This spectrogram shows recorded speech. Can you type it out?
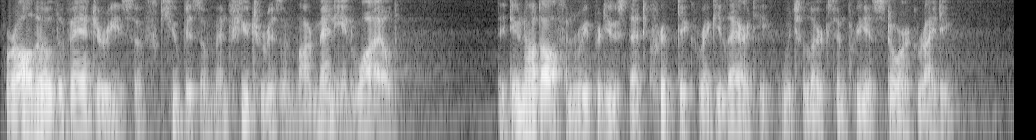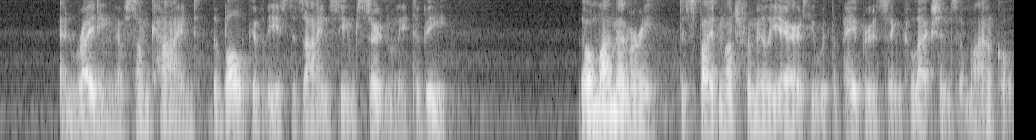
For although the vagaries of cubism and futurism are many and wild, they do not often reproduce that cryptic regularity which lurks in prehistoric writing. And writing of some kind the bulk of these designs seemed certainly to be. Though my memory, despite much familiarity with the papers and collections of my uncle,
